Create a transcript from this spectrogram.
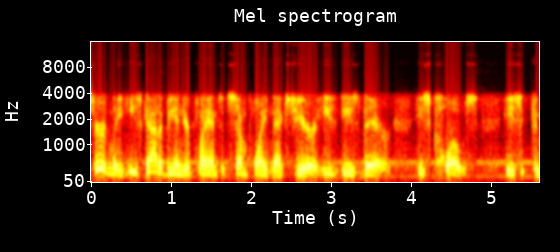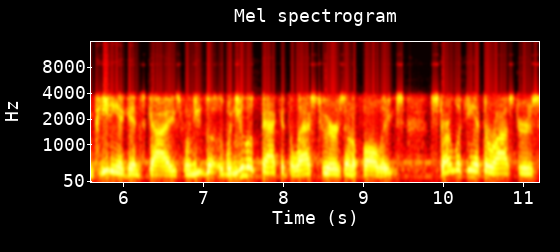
certainly, he's got to be in your plans at some point next year. He's he's there. He's close. He's competing against guys. When you go, when you look back at the last two Arizona Fall Leagues, start looking at the rosters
